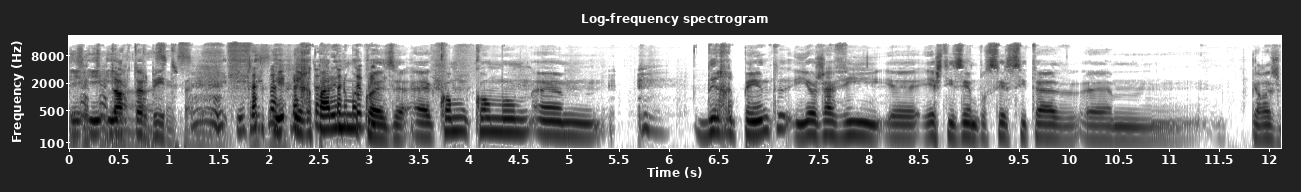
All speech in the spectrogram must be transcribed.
e, e, Dr. Beat. Assim, e, e, reparem numa coisa, uh, como, como um, de repente, e eu já vi uh, este exemplo ser citado um, pelas,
